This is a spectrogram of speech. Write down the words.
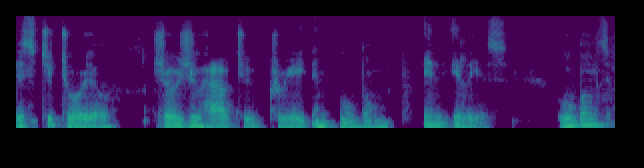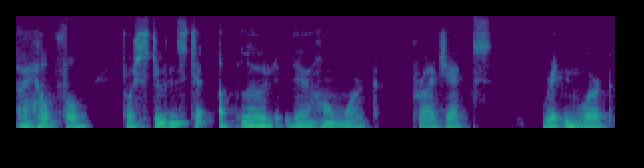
This tutorial shows you how to create an Übung in Ilias. Übungs are helpful for students to upload their homework, projects, written work,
